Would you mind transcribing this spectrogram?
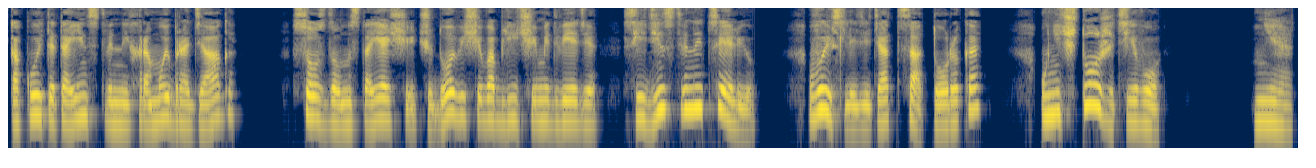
Какой-то таинственный хромой бродяга создал настоящее чудовище в обличье медведя с единственной целью — выследить отца Торока, уничтожить его. Нет,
